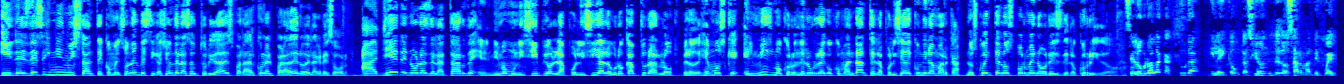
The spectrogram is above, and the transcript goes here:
y desde ese mismo instante comenzó la investigación de las autoridades para dar con el paradero del agresor. Ayer en horas de la tarde en el mismo municipio la policía logró capturarlo, pero dejemos que el mismo coronel Urrego, comandante de la policía de Cundinamarca, nos cuente los pormenores de lo ocurrido. Se logró la captura y la incautación de dos armas de fuego.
